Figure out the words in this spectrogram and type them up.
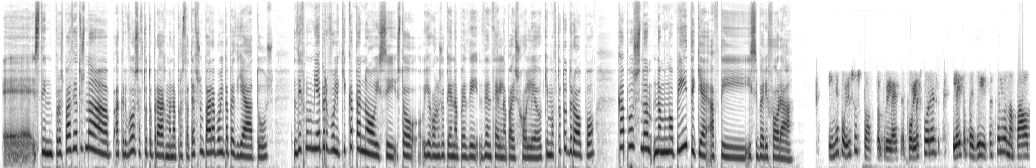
ε, στην προσπάθεια τους να ακριβώς αυτό το πράγμα, να προστατεύσουν πάρα πολύ τα παιδιά τους, δείχνουν μια υπερβολική κατανόηση στο γεγονός ότι ένα παιδί δεν θέλει να πάει σχολείο και με αυτόν τον τρόπο κάπως να, νομιμοποιείται και αυτή η συμπεριφορά; Είναι πολύ σωστό αυτό που λες. Πολλές φορές λέει το παιδί δεν θέλω να πάω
